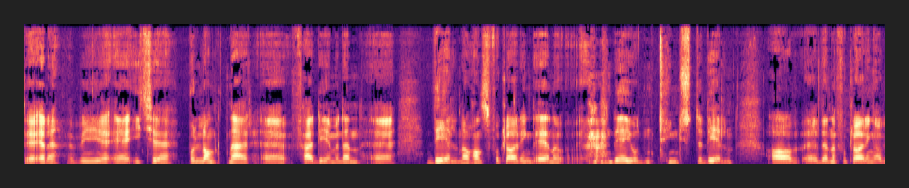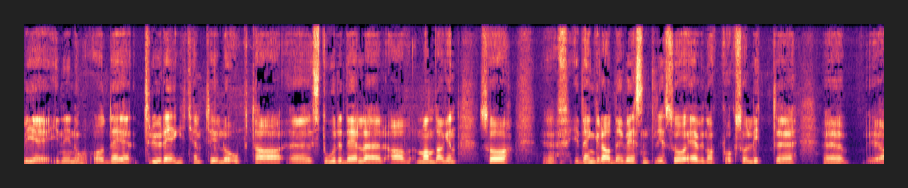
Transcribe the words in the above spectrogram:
Det er det. Vi er ikke på langt nær eh, ferdige med den eh, delen av hans forklaring. Det er, no, det er, jo den tyngste delen av eh, denne forklaringa vi er inne i nå. Og det tror jeg kommer til å oppta store deler av mandagen. Så i den grad det er vesentlig, så er vi nok også litt eh, ja,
